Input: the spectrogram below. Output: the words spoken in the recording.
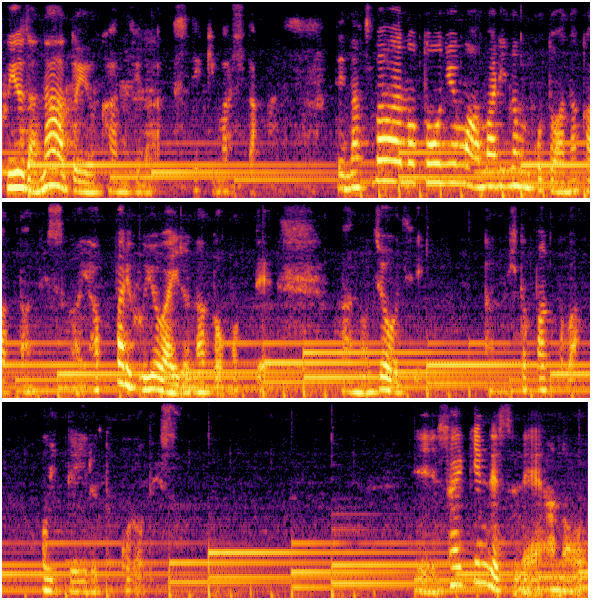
冬だなという感じがしてきました。で夏場はあの豆乳もあまり飲むことはなかったんですが、やっぱり冬はいるなと思って、あの常時あの1パックは置いているところです。えー最近ですね、あの、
